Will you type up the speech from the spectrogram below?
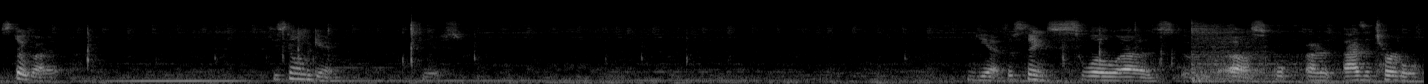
Still got it. She's still in the game. Yes. Yeah, this thing's slow as uh, uh, as a turtle.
